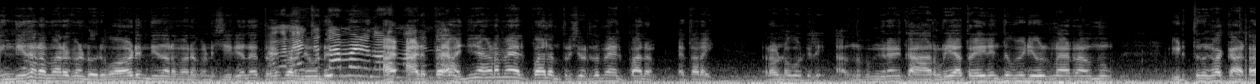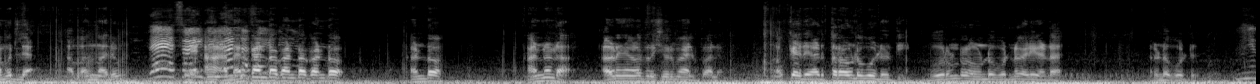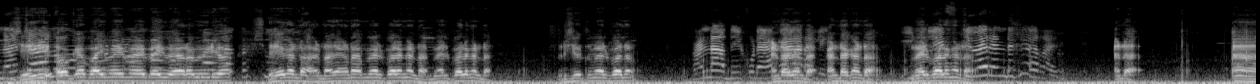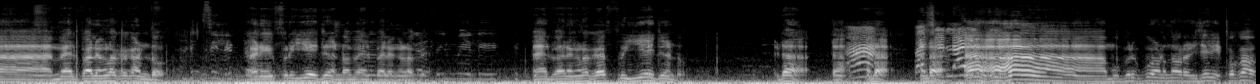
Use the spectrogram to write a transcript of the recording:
ഹിന്ദി നടന്മാരൊക്കെ ഉണ്ട്. ഒരുപാട് ഹിന്ദി നടന്മാരൊക്കെ ഉണ്ട്. ശരിയെന്ന് എത്ര പറഞ്ഞുകൊണ്ട്. അടുത്ത അഞ്ച് ഞങ്ങളുടെ മേൽപ്പാലം തൃശ്ശൂരത്തെ മേൽപ്പാലം. എത്രയായി? റൗണ്ട് ബോട്ടിൽ അതൊന്നും ഇങ്ങനെ കാറിൽ യാത്ര ചെയ്യുന്ന എന്ത് വീഡിയോ എടുക്കുന്ന കാരണം എടുത്ത് നിങ്ങളെ കാട്ടാൻ പറ്റില്ല. അപ്പൊ എന്നാലും ആ, കണ്ടോ, എന്നാലും കണ്ടോ കണ്ടോ കണ്ടോ കണ്ടോ? കണ്ണണ്ട അവിടെ ഞങ്ങളെ തൃശ്ശൂർ മേൽപ്പാലം. ഓക്കെ അടുത്ത റൗണ്ട് പോയിട്ട് എത്തി വെറും റൗണ്ട് പോയിട്ട് കളി കണ്ട. റൗണ്ട് പോയിട്ട് ശരി okay bye bye bye bye വേറെ വീഡിയോ. ദേ കണ്ട കണ്ട ഞങ്ങളുടെ മേൽപ്പാലം കണ്ട മേൽപ്പാലം കണ്ട. തൃശ്ശൂർത്ത് മേൽപ്പാലം. കണ്ട കണ്ട കണ്ട. കണ്ട മേൽപ്പാലം കണ്ട. കണ്ട. ആ മേൽപ്പാലങ്ങളൊക്കെ കണ്ടോ? വേണമെങ്കിൽ ഫ്രീ ആയിട്ട് കണ്ടോ മേൽപ്പാലങ്ങളൊക്കെ? മേൽപ്പാലങ്ങളൊക്കെ ഫ്രീ ആയിട്ട് കണ്ടോ? ഇടാ ആ, മുപ്പർക്ക് പോകണമെന്ന് പറഞ്ഞു. ശരി പൊക്കോ.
